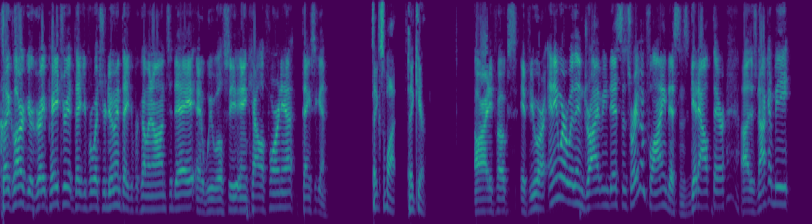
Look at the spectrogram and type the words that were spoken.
Clay Clark, you're a great patriot. Thank you for what you're doing. Thank you for coming on today. And we will see you in California. Thanks again. Thanks a lot. Take care. Alrighty, folks. If you are anywhere within driving distance or even flying distance, get out there. Uh, there's not going to be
